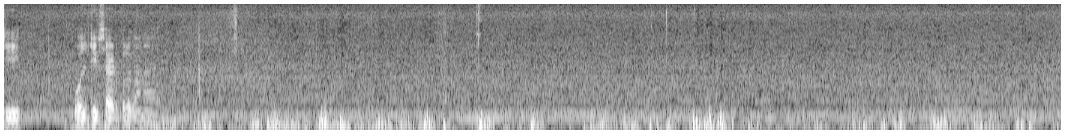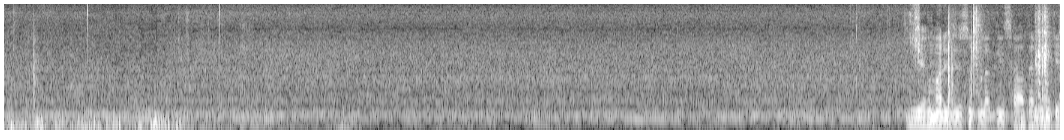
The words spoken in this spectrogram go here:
की पॉजिटिव साइड पर लगाना है। ये हमारी रेजिस्टेंस लग गई सात एल के।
